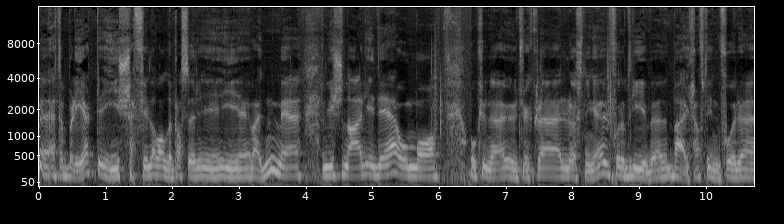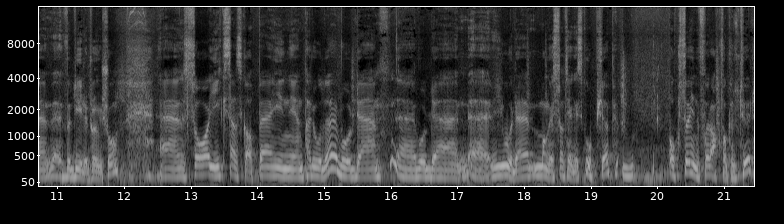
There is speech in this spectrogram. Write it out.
etablert i Sheffield av alle plasser i, i verden, med en visjonær idé om å, å, kunne utvikle løsninger for å drive bærekraft innenfor dyreproduksjon. Så gikk selskapet inn i en periode hvor det, hvor det gjorde mange strategiske oppkjøp også innenfor akvakultur.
